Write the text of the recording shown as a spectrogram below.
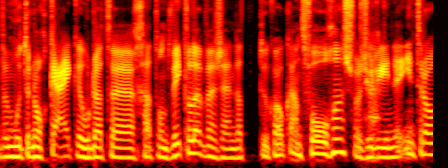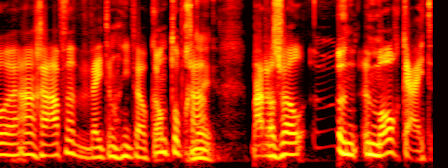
we moeten nog kijken hoe dat eh, gaat ontwikkelen. We zijn dat natuurlijk ook aan het volgen. Zoals jullie in de intro aangaven. We weten nog niet welke kant op gaat. Nee. Maar dat is wel een, een mogelijkheid.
